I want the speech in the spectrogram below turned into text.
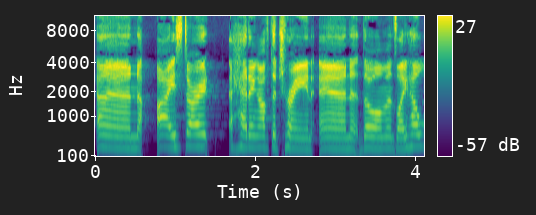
And I start heading off the train and the woman's like, hello.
